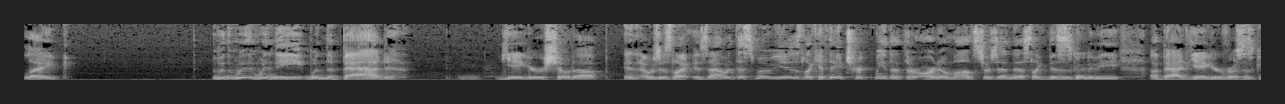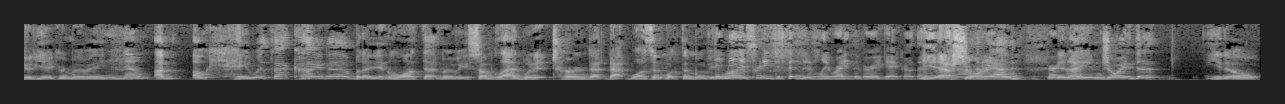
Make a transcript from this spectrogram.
like when, when the when the bad Jaeger showed up, and I was just like, "Is that what this movie is? Like, have they tricked me that there are no monsters in this? Like, this is going to be a bad Jaeger versus good Jaeger movie?" No. I'm okay with that kind of, but I didn't want that movie, so I'm glad when it turned that that wasn't what the movie they was. made it pretty definitively right in the very get go. Yeah, sure. Yeah, and and. I enjoyed that. You know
